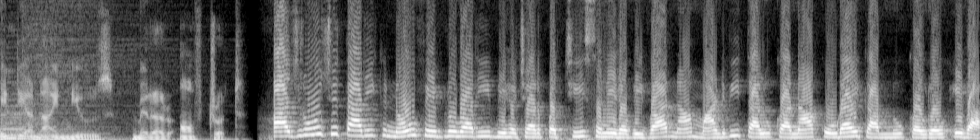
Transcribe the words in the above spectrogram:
India 9 News, Mirror of Truth. આજરોજ તારીખ નવ ફેબ્રુઆરી બે હજાર પચીસ અને રવિવારના માંડવી તાલુકાના કોડાઈ ગામનું ગૌરવ એવા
